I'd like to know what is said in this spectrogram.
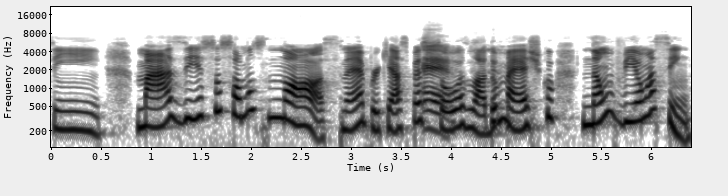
Sim, mas isso somos nós, né? Porque as é. pessoas é. lá do México não viam assim.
